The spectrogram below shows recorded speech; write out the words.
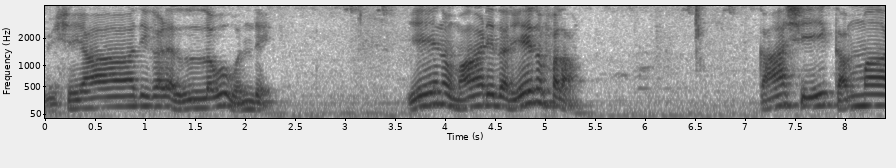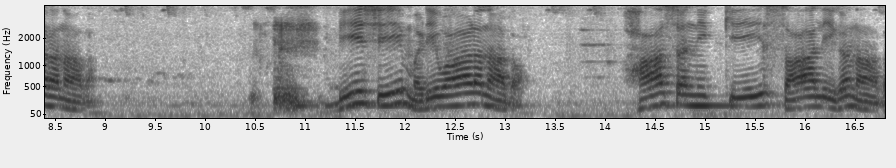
ವಿಷಯಾದಿಗಳೆಲ್ಲವೂ ಒಂದೇ. ಏನು ಮಾಡಿದರೇನು ಫಲ? ಕಾಶಿ ಕಮ್ಮಾರನಾದ ಬೀಸಿ ಮಡಿವಾಳನಾದ. ಹಾಸನಿಕ್ಕಿ ಸಾಲಿಗನಾದ.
